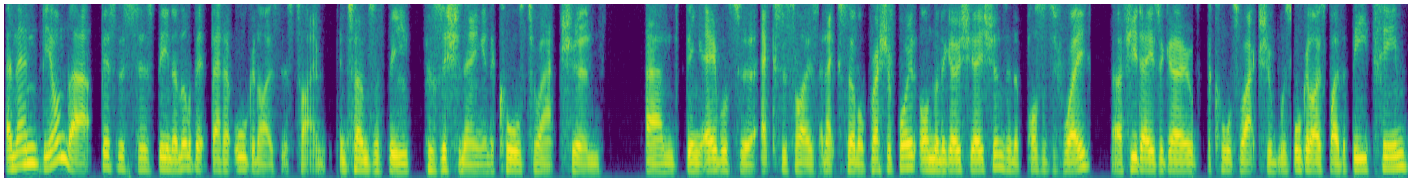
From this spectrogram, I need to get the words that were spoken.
And then beyond that, business has been a little bit better organized this time in terms of the positioning and the calls to action and being able to exercise an external pressure point on the negotiations in a positive way. A few days ago, a call to action was organized by the B team.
